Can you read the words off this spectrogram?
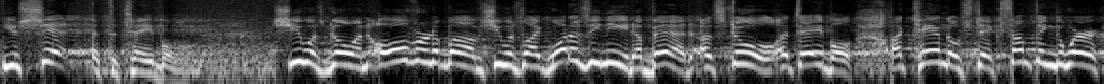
you sit at the table. She was going over and above. She was like, What does he need? A bed, a stool, a table, a candlestick, something to where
